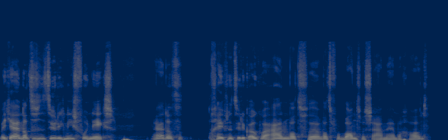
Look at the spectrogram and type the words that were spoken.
weet je, en dat is natuurlijk niet voor niks. Dat geeft natuurlijk ook wel aan wat, uh, wat voor we samen hebben gehad.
